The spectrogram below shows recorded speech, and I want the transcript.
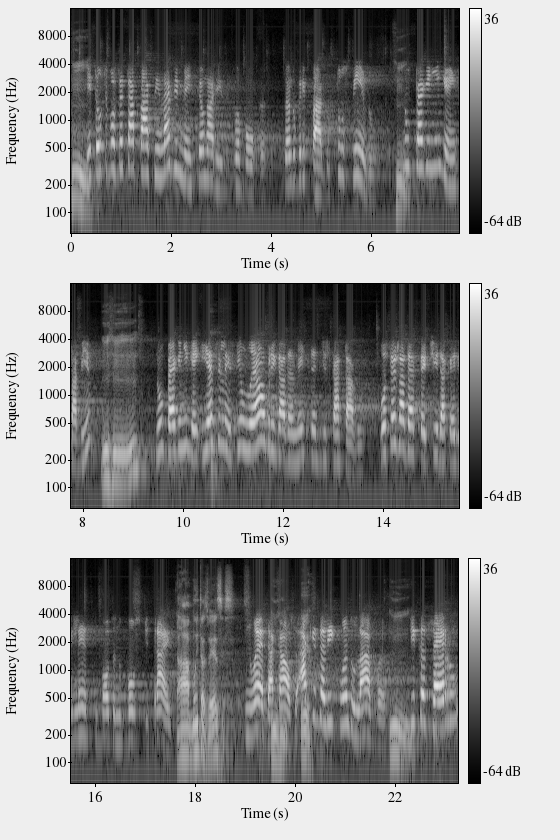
Hum. Então, se você tapar assim levemente seu nariz, sua boca, estando gripado, tossindo, Hum. Não pega em ninguém, sabia? Uhum. Não pega em ninguém. E esse lencinho não é obrigadamente sendo descartável. Você já deve ter tido aquele lenço que bota no bolso de trás? Ah, muitas vezes. Não é? Da uhum. calça? Aquilo dali, quando lava, hum. fica zero,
